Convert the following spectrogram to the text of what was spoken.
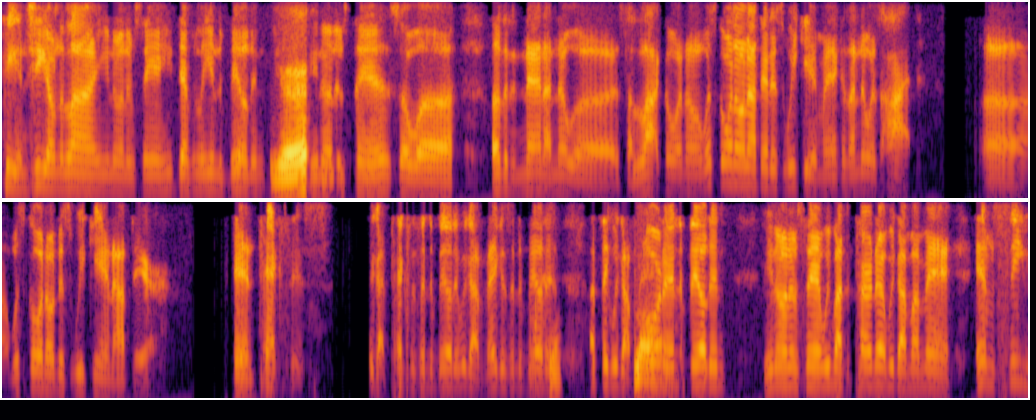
T and G on the line. You know what I'm saying? He's definitely in the building. Yeah. You know what I'm saying? So, uh, other than that, I know uh, it's a lot going on. What's going on out there this weekend, man? Because I know it's hot. Uh, what's going on this weekend out there? In Texas. We got Texas in the building. We got Vegas in the building. I think we got Florida Man. in the building. You know what I'm saying? We about to turn up. We got my man MC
